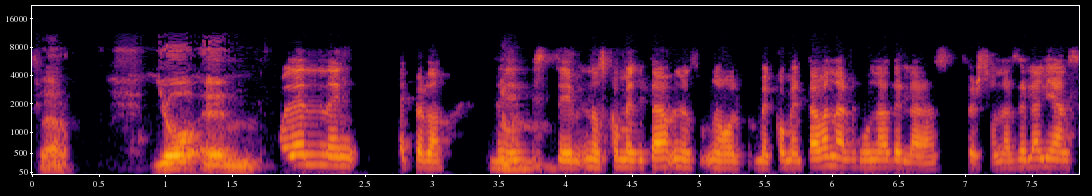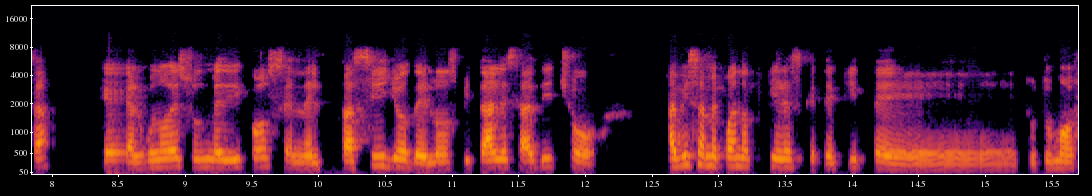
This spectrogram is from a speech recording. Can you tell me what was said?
Claro. Yo... Em, Pueden, perdón, este, nos, me comentaban algunas de las personas de la alianza que alguno de sus médicos en el pasillo del hospital les ha dicho, avísame cuando quieres que te quite tu tumor,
